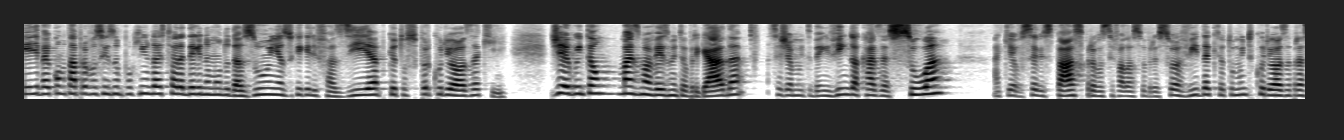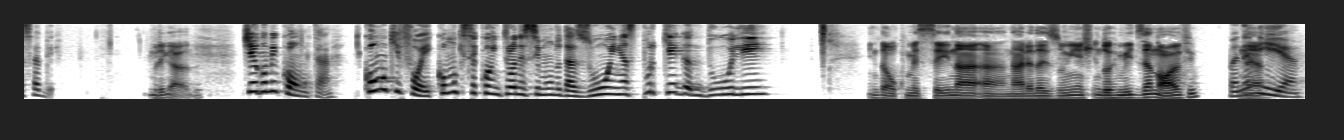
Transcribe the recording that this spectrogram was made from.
ele vai contar para vocês um pouquinho da história dele no mundo das unhas, o que, que ele fazia, porque eu tô super curiosa aqui. Diego, então, mais uma vez, muito obrigada. Seja muito bem-vindo, a casa é sua. Aqui é o seu espaço para você falar sobre a sua vida, que eu tô muito curiosa para saber. Obrigado. Diego, me conta, como que foi? Como que você entrou nesse mundo das unhas? Por que Ganduli? Então, eu comecei na, na área das unhas em 2019. Né? Pandemia. Né?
